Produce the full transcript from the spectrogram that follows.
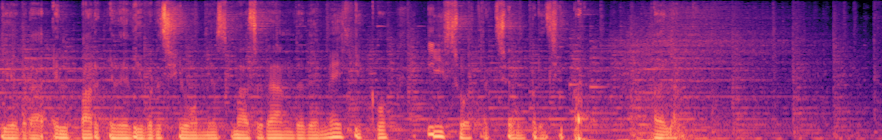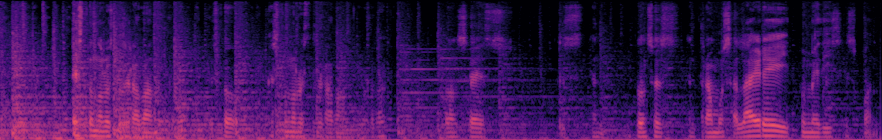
quiebra el parque de diversiones más grande de México y su atracción principal. Adelante. Al aire y tú me dices cuando,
